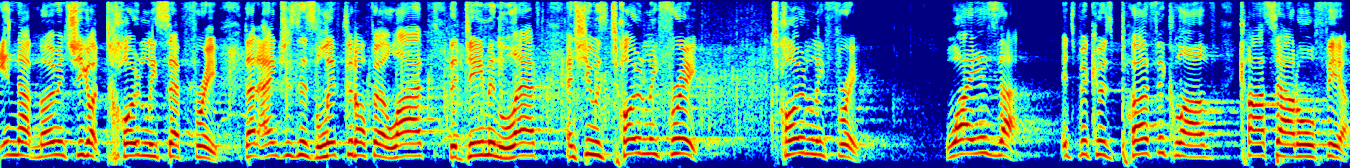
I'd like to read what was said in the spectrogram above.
in that moment, she got totally set free. That anxiousness lifted off her life. The demon left, and she was totally free. Totally free. Why is that? It's because perfect love casts out all fear.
